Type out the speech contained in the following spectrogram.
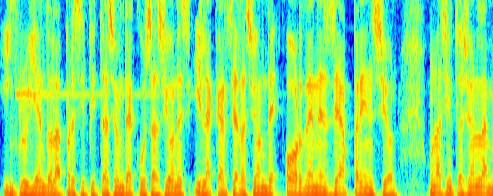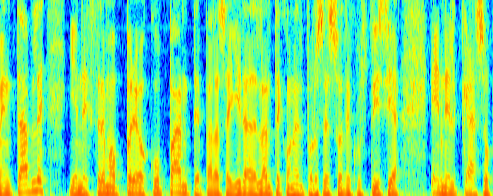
incluyendo la precipitación de acusaciones y la cancelación de órdenes de aprehensión. Una situación lamentable y en extremo preocupante para seguir adelante con el proceso de justicia en el caso.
